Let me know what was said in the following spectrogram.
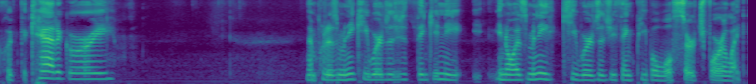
Click the category. Then put as many keywords as you think you need. You know, as many keywords as you think people will search for, like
